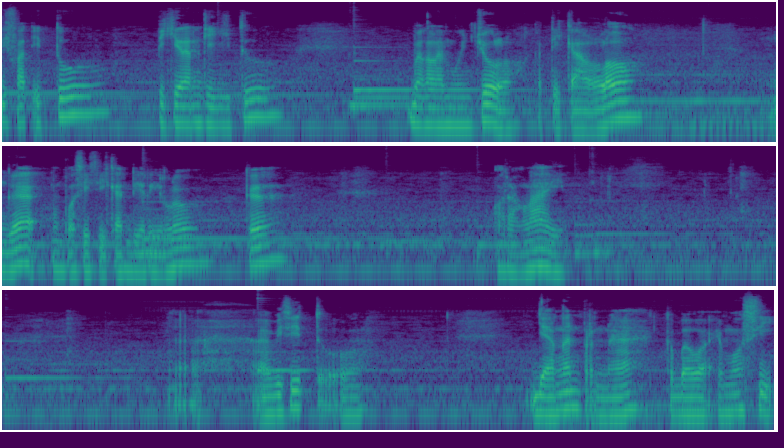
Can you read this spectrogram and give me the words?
Sifat itu, pikiran kayak gitu bakalan muncul ketika lo nggak memposisikan diri lo ke orang lain. habis itu jangan pernah kebawa emosi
